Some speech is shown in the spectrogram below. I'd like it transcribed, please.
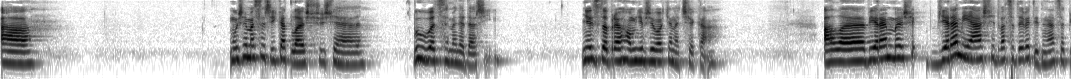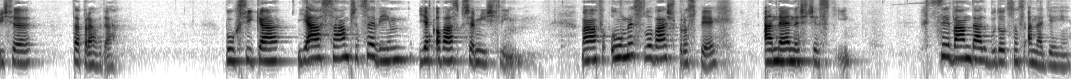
a můžeme si říkat lež, že vůbec se mi nedaří. Nic dobrého mě v životě nečeká. Ale v Jeremiáši 29.11 se píše ta pravda. Bůh říká, já sám přece vím, jak o vás přemýšlím. Mám v úmyslu váš prospěch a ne neštěstí. Chci vám dát budoucnost a naději.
